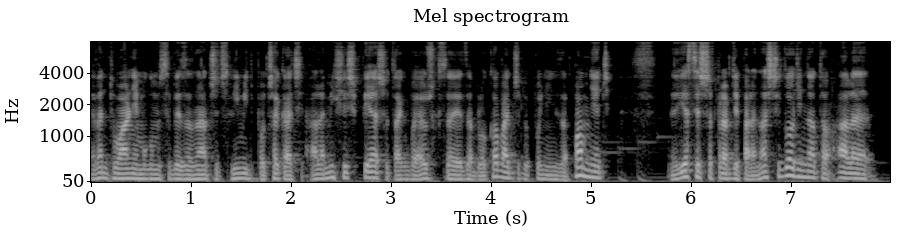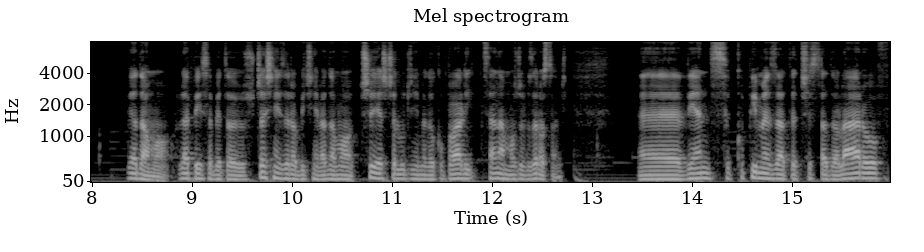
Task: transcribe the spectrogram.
Ewentualnie mógłbym sobie zaznaczyć limit, poczekać, ale mi się śpieszy, tak, bo ja już chcę je zablokować, żeby później nie zapomnieć. Jest jeszcze wprawdzie paręnaście godzin na to, ale wiadomo, lepiej sobie to już wcześniej zrobić, nie wiadomo, czy jeszcze ludzie nie będą kupowali, cena może wzrosnąć. E, więc kupimy za te 300 dolarów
